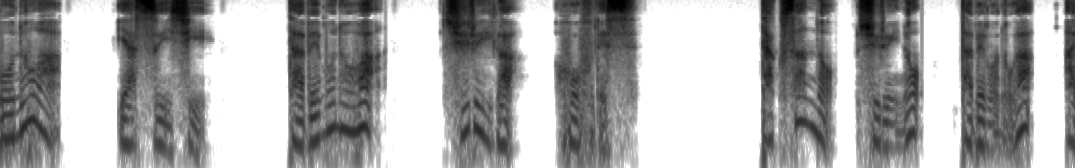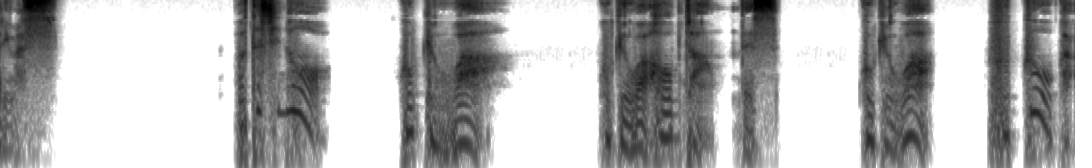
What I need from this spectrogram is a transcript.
物は安いし、食べ物は種類が豊富です。たくさんの種類の食べ物があります。私の故郷は、故郷はホームタウンです。故郷は福岡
